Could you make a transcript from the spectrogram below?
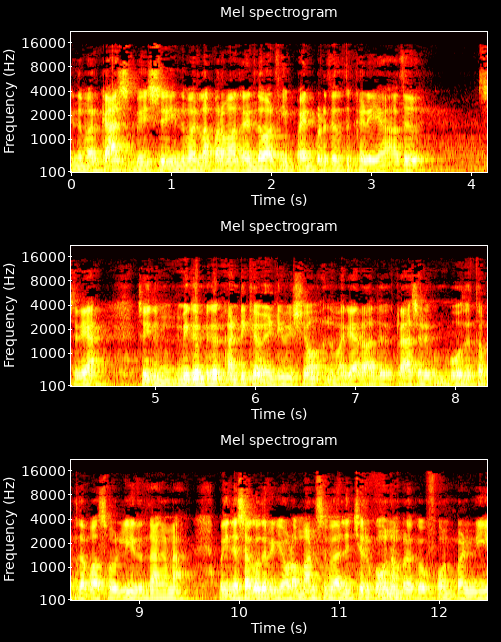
இந்த மாதிரி காஸ்ட் பேஸு இந்த மாதிரிலாம் பரமாத்மா எந்த வார்த்தையும் பயன்படுத்துறது கிடையாது. சரியா? ஸோ இது மிக மிக கண்டிக்க வேண்டிய விஷயம். அந்த மாதிரி யாராவது கிளாஸ் எடுக்கும்போது தப்பு தப்பாக சொல்லியிருந்தாங்கன்னா இப்போ இந்த சகோதரிக்கு எவ்வளோ மனசு வலிச்சிருக்கும் நம்மளுக்கு ஃபோன் பண்ணி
